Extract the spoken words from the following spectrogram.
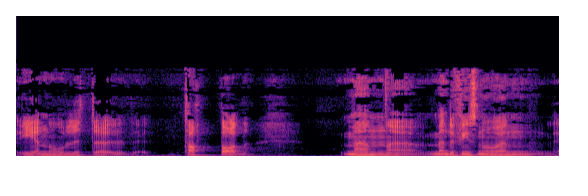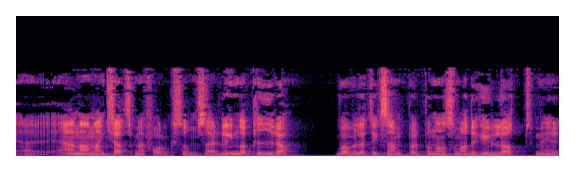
är nog lite tappad. Men, eh, men det finns nog en, en annan krets med folk som så här, Linda Pira var väl ett exempel på någon som hade hyllat, med,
